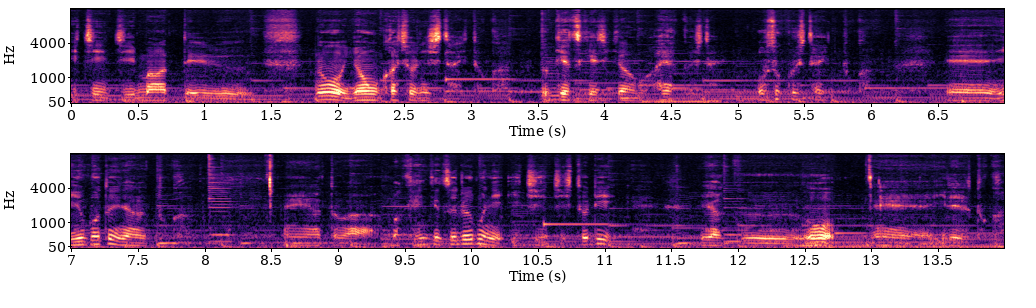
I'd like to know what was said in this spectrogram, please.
1日回っているのを4箇所にしたいとか受付時間を早くしたい遅くしたいとか、えー、いうことになるとか、えー、あとは、まあ、献血ルームに1日1人予約を、えー、入れるとか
